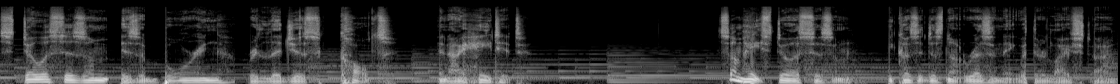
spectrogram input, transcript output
Stoicism is a boring religious cult, and I hate it. Some hate Stoicism because it does not resonate with their lifestyle.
